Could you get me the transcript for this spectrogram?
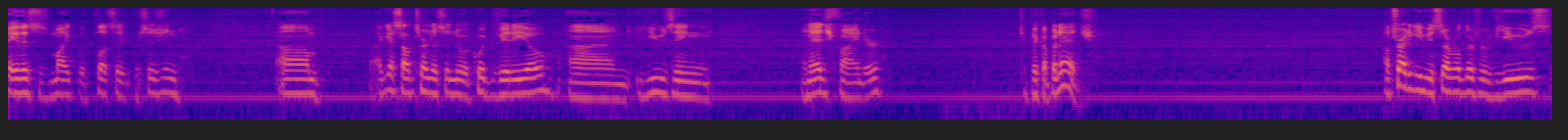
Hey, this is Mike with Plus 8 Precision. Um, I guess I'll turn this into a quick video on using an edge finder to pick up an edge. I'll try to give you several different views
